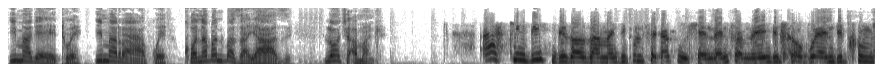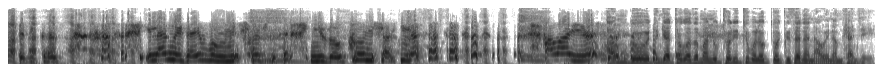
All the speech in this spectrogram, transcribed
imakethwe imaragwe khona abantu bazayazi. Lotsha amandla Ah, King B, ndizawuzama ndipulise kakuhle and then from there ndizobuya ndikhumshe because ilanguage ayivumi ngizowukhumsha How are you? I'm good. Ngiyathokoza mani ukuthola ithuba lokucocisana nawe namhlanje.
